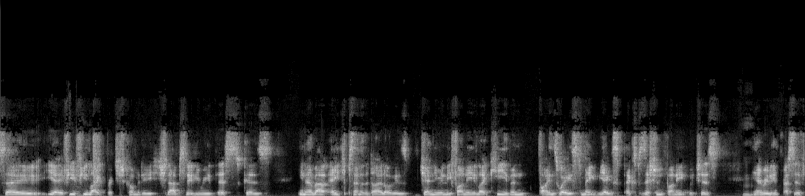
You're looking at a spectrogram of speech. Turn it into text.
So yeah, if you if you like British comedy, you should absolutely read this because you know about eighty percent of the dialogue is genuinely funny. Like he even finds ways to make the ex- exposition funny, which is mm-hmm. yeah really impressive.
